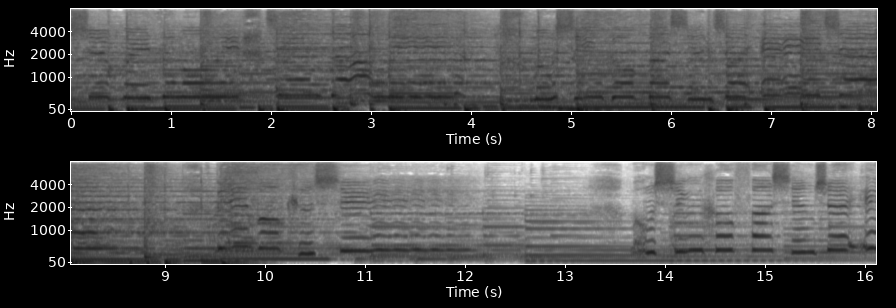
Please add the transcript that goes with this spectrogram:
是会在梦里见到你。梦醒后发现这一切并不可惜梦醒后发现这一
